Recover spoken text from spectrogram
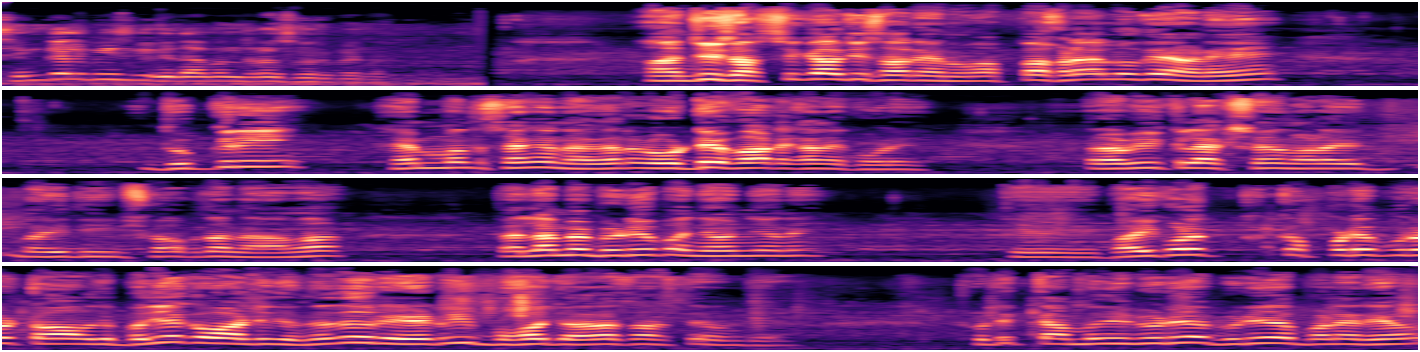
ਸਿੰਗਲ ਪੀਸ ਵਿਕਦਾ 1500 ਰੁਪਏ ਦਾ। ਹਾਂਜੀ ਸਤਿ ਸ਼੍ਰੀ ਅਕਾਲ ਜੀ ਸਾਰਿਆਂ ਨੂੰ। ਆਪਾਂ ਖੜਾ ਲੁਧਿਆਣੇ ਦੁੱਗਰੀ ਹਿੰਮਤ ਸਿੰਘ ਨਗਰ ਰੋਡੇ ਫਾਟਕਾਂ ਦੇ ਕੋਲੇ। ਰਵੀ ਕਲੈਕਸ਼ਨ ਵਾਲੇ ਬਾਈ ਦੀ ਸ਼ਾਪ ਦਾ ਨਾਮ ਆ। ਪਹਿਲਾਂ ਮੈਂ ਵੀਡੀਓ ਪਾਈਆਂ ਹੋਈਆਂ ਨੇ। ਤੇ ਬਾਈ ਕੋਲ ਕੱਪੜੇ ਪੂਰੇ ਟੌਪ ਦੇ ਵਧੀਆ ਕੁਆਲਿਟੀ ਦੇ ਹੁੰਦੇ ਤੇ ਰੇਟ ਵੀ ਬਹੁਤ ਜ਼ਿਆਦਾ ਸਸਤੇ ਹੁੰਦੇ ਆ। ਤੁਹਾਡੀ ਕੰਮ ਦੀ ਵੀਡੀਓ ਵੀਡੀਓ ਬਣੇ ਰਹੋ।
